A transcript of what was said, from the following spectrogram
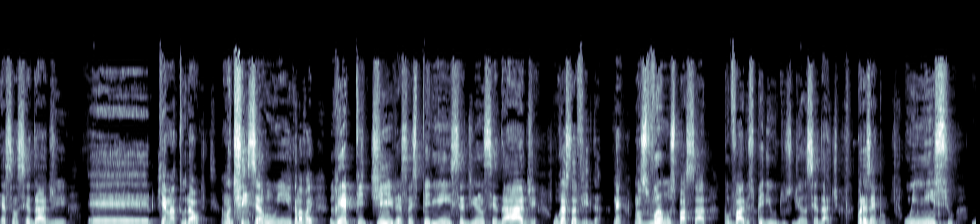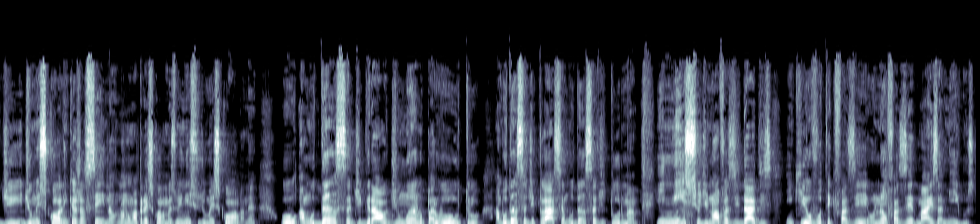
essa ansiedade é, que é natural. A notícia ruim é que ela vai repetir essa experiência de ansiedade o resto da vida. Né? Nós vamos passar por vários períodos de ansiedade. Por exemplo, o início de, de uma escola em que eu já sei, não, não uma pré-escola, mas o início de uma escola, né? ou a mudança de grau de um ano para o outro, a mudança de classe, a mudança de turma, início de novas idades em que eu vou ter que fazer ou não fazer mais amigos,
